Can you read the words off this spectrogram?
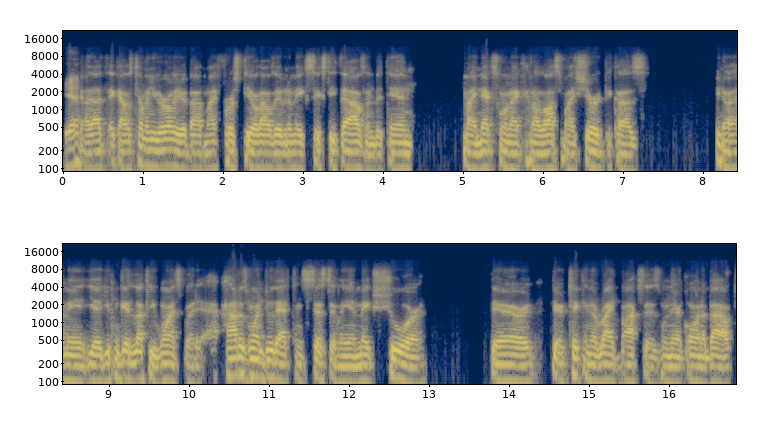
yeah. I think I was telling you earlier about my first deal. I was able to make sixty thousand, but then my next one, I kind of lost my shirt because, you know, I mean, yeah, you can get lucky once, but how does one do that consistently and make sure they're they're ticking the right boxes when they're going about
